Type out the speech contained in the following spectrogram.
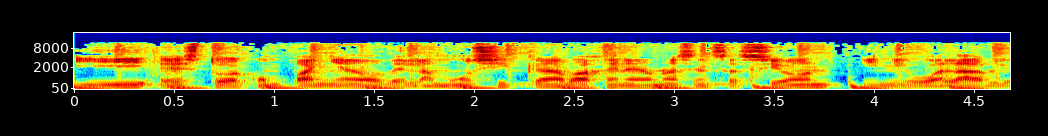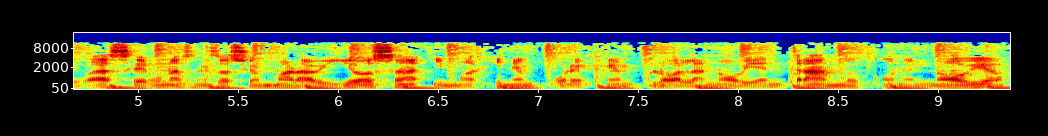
Y esto acompañado de la música va a generar una sensación inigualable, va a ser una sensación maravillosa. Imaginen por ejemplo a la novia entrando con el novio.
